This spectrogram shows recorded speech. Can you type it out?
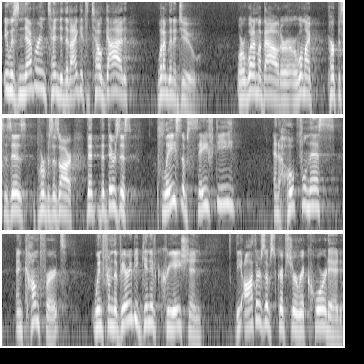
It was never intended that I get to tell God what I'm going to do, or what I'm about, or, or what my purposes is purposes are. That, that there's this place of safety and hopefulness and comfort when, from the very beginning of creation, the authors of Scripture recorded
